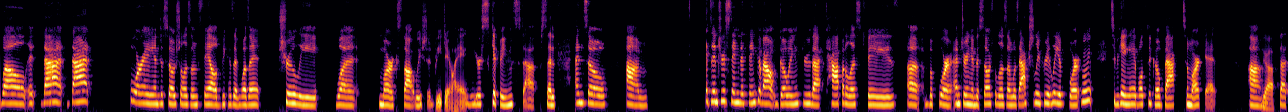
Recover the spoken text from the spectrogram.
well it, that that foray into socialism failed because it wasn't truly what Marx thought we should be doing. You're skipping steps. And and so um it's interesting to think about going through that capitalist phase uh, before entering into socialism was actually really important to being able to go back to markets. Um, yeah. That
